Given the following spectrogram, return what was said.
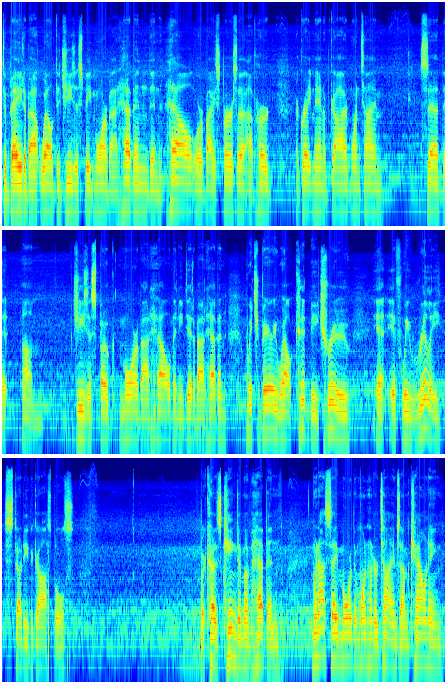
debate about well, did Jesus speak more about heaven than hell, or vice versa? I've heard a great man of God one time said that um, Jesus spoke more about hell than he did about heaven, which very well could be true if we really study the Gospels. Because kingdom of heaven, when I say more than 100 times, I'm counting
